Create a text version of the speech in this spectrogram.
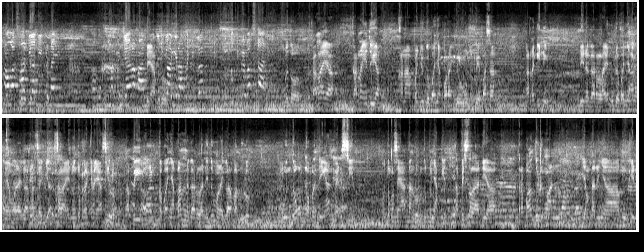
kalau nggak salah dia dikenain eh, hukuman penjara kan. Iya, itu betul. juga lagi rame juga untuk dibebaskan. Betul. Karena ya karena itu ya kenapa juga banyak orang yang untuk kebebasan. Karena gini di negara lain udah banyak yang melegalkan ganja selain untuk rekreasi loh. Tapi kebanyakan negara lain itu melegalkan dulu untuk kepentingan medicine untuk kesehatan loh untuk penyakit. Tapi setelah dia terbantu dengan yang tadinya mungkin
